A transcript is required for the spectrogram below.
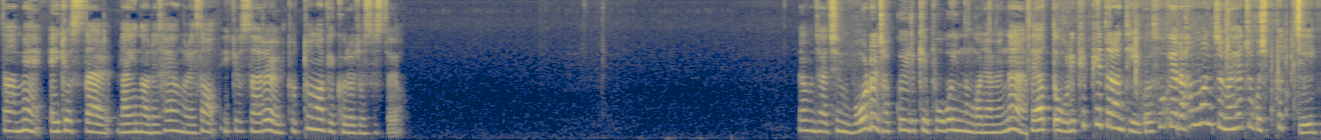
그다음에 애교살 라이너를 사용을 해서 애교살을 도톰하게 그려줬었어요. 여러분 제가 지금 뭐를 자꾸 이렇게 보고 있는 거냐면은 내가 또 우리 피피들한테 이걸 소개를 한 번쯤은 해주고 싶었지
